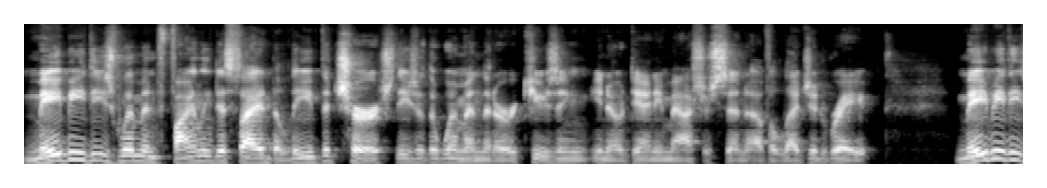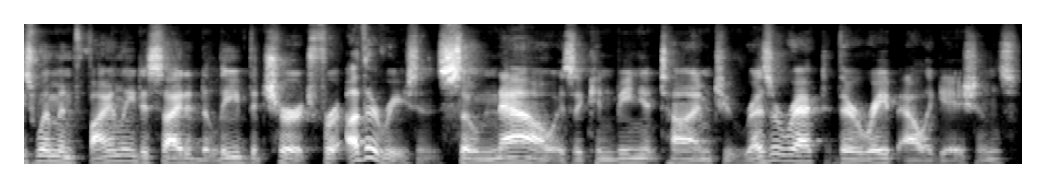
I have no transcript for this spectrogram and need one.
maybe these women finally decided to leave the church. These are the women that are accusing, you know, Danny Masterson of alleged rape. Maybe these women finally decided to leave the church for other reasons, so now is a convenient time to resurrect their rape allegations.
